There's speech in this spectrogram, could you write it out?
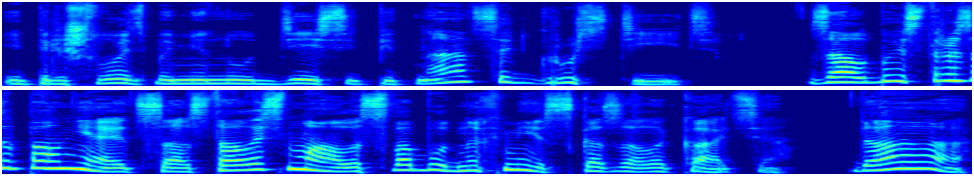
и пришлось бы минут десять-пятнадцать грустить. Зал быстро заполняется, осталось мало свободных мест, сказала Катя. Да,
